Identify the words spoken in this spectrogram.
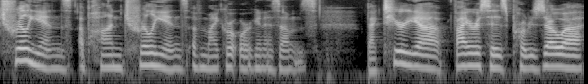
Trillions upon trillions of microorganisms, bacteria, viruses, protozoa,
